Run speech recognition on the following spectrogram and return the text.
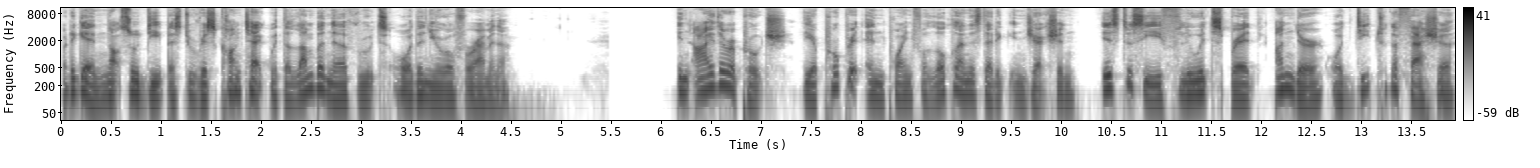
but again, not so deep as to risk contact with the lumbar nerve roots or the neuroforamina. In either approach, the appropriate endpoint for local anesthetic injection is to see fluid spread under or deep to the fascia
